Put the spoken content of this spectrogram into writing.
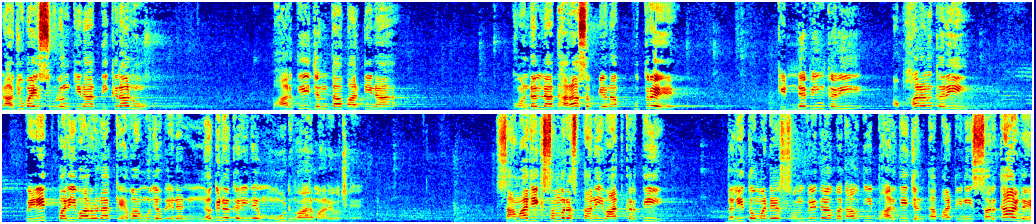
રાજુભાઈ સોલંકીના દીકરાનું ભારતીય જનતા પાર્ટીના ગોંડલના ધારાસભ્યના પુત્રે કિડનેપિંગ કરી, અપહરણ કરી પીડિત પરિવારોના કહેવા મુજબ એને નગ્ન કરીને મૂઢ માર માર્યો છે. સામાજિક સમરસતાની વાત કરતી દલિતો માટે સંવેદના બતાવતી ભારતીય જનતા પાર્ટીની સરકારને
